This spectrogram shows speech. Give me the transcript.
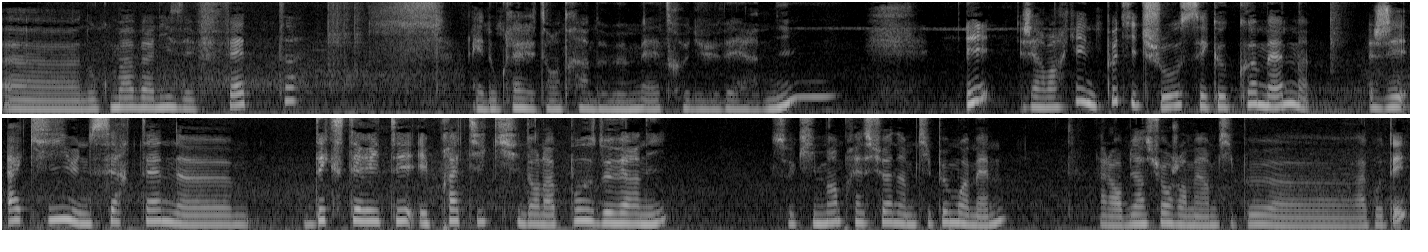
Euh, donc ma valise est faite. Et donc là, j'étais en train de me mettre du vernis. Et j'ai remarqué une petite chose, c'est que quand même, j'ai acquis une certaine euh, dextérité et pratique dans la pose de vernis, ce qui m'impressionne un petit peu moi-même. Alors bien sûr, j'en mets un petit peu euh, à côté,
